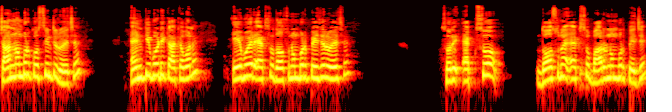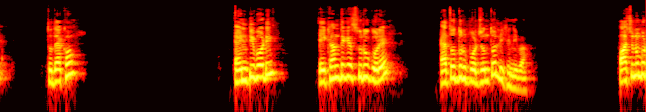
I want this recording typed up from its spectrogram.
চার নম্বর কোশ্চিনটি রয়েছে অ্যান্টিবডি কাকে বলে? এ বইয়ের একশো দশ নম্বর পেজে রয়েছে সরি একশো দশ নয় একশো বারো নম্বর পেজে তো দেখো অ্যান্টিবডি এখান থেকে শুরু করে এত দূর পর্যন্ত লিখে নিবা। পাঁচ নম্বর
